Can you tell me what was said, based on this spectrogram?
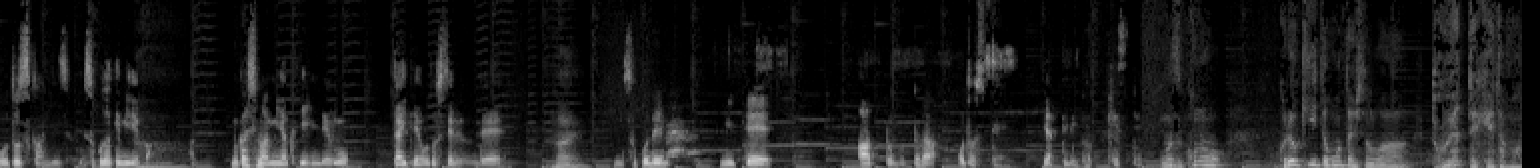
落とす感じですよね。そこだけ見れば。あ昔のは見なくていいんで、もう大体落としてるんで、ーはい。そこで見て、あっと思ったら落として、やってみて、消して。まずこの、これを聞いて思った人は、どうやってケータマン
